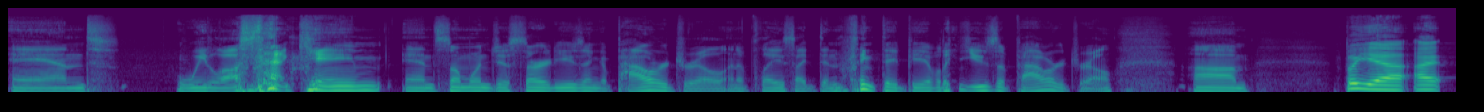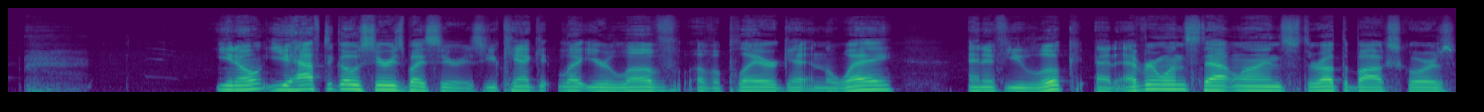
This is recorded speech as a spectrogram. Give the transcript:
and we lost that game. And someone just started using a power drill in a place I didn't think they'd be able to use a power drill. Um, but yeah, I you know, you have to go series by series. You can't get, let your love of a player get in the way. And if you look at everyone's stat lines throughout the box scores,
